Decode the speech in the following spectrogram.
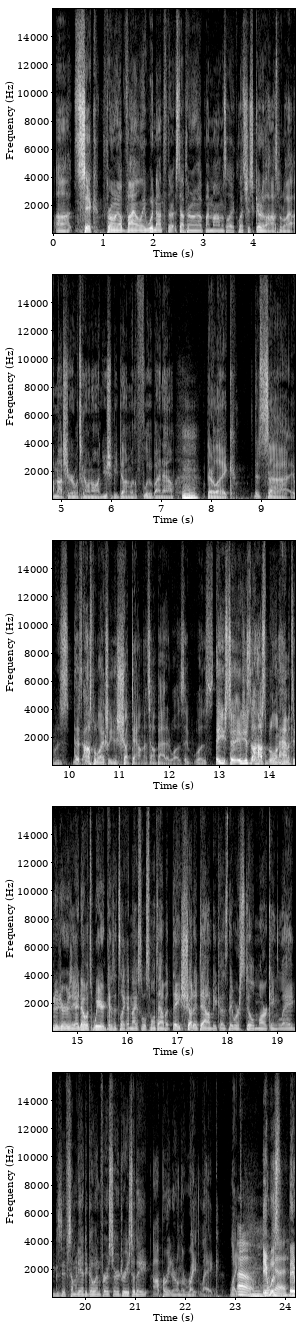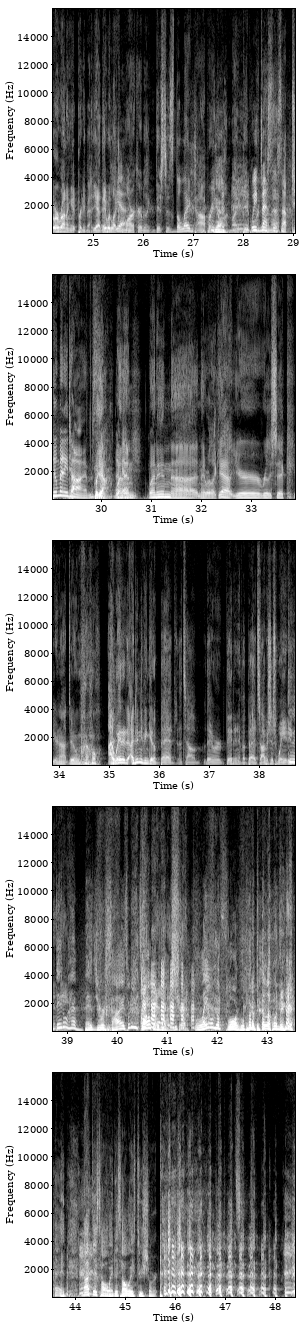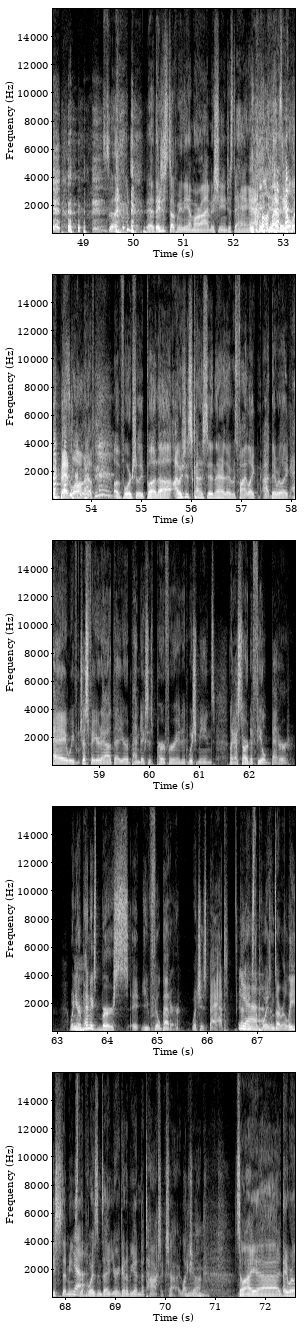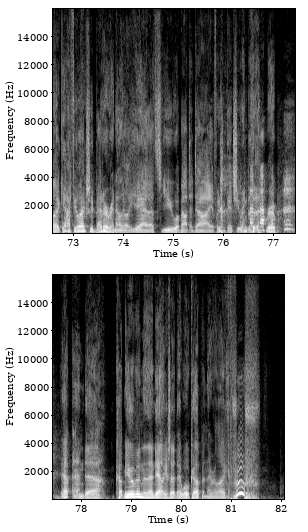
uh, sick, throwing up violently. Would not th- stop throwing up. My mom was like, "Let's just go to the hospital. I, I'm not sure what's going on. You should be done with a flu by now." Mm-hmm. They're like, "This. Uh, it was the hospital actually is shut down. That's how bad it was. It was. They used to. It was just a hospital in Hamilton, New Jersey. I know it's weird because it's like a nice little small town, but they shut it down because they were still marking legs if somebody had to go in for a surgery. So they operated on the right leg. Like Oh, it was okay. they were running it pretty bad. Yeah, they would like Yeah. mark her, be like, "This is the leg to operate Yeah. on." Like people We've were doing messed that. this up too many times. But yeah, went Okay. in, went in, uh, and they were like, "Yeah, you're really sick. You're not doing well." I waited. I didn't even get a bed. That's how they were. They didn't have a bed, so I was just waiting. Dude, they the- don't have beds your size. What are you talking Yeah, about? true. Lay on the floor. We'll put a pillow under your head. Not this hallway. This hallway's too short. So, yeah, they just stuck me in the MRI machine just to hang out. That's the only bed long enough, unfortunately. But uh, I was just kind of sitting there. They was fine. Like uh, they were like, "Hey, we've just figured out that your appendix is perforated," which means like I started to feel better. When your appendix bursts, it, you feel better, which is bad. That means the poisons are released. That means Yeah. the poisons that you're going to be getting the toxic shock, like shock. So I, uh, they were like, yeah, I feel actually better right now. They're like, yeah, that's you about to die if we don't get you into the room. Yep, and uh, cut me open, and then yeah, like I said, they woke up and they were like, whew,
